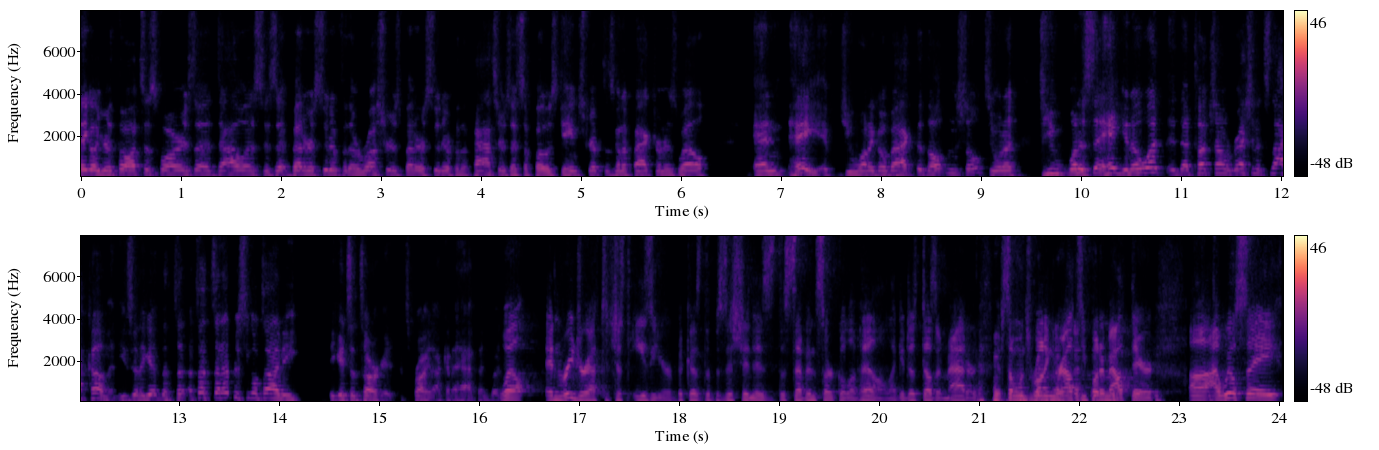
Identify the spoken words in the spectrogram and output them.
Daigle, your thoughts as far as uh, Dallas? Is it better suited for the rushers, better suited for the passers? I suppose game script is going to factor in as well. And hey, if you want to go back to Dalton Schultz, you want to do you want to say, hey, you know what, that touchdown regression, it's not coming. He's going to get the t- touchdown every single time he he gets a target. It's probably not going to happen. But well, in redraft, it's just easier because the position is the seventh circle of hell. Like it just doesn't matter if someone's running routes, you put him out there. Uh, I will say,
